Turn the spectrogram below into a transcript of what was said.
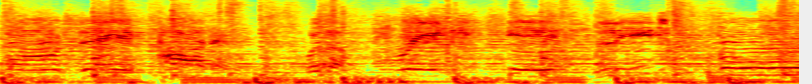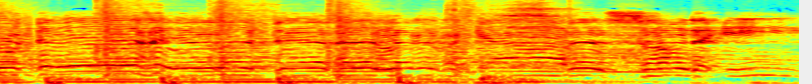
Four-day party with a freak elite. Four days in the desert looking for God and something to eat.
